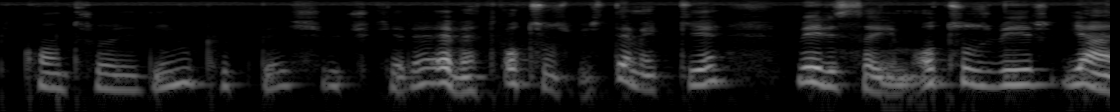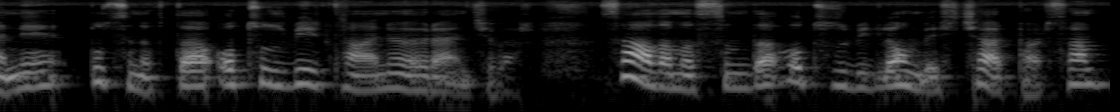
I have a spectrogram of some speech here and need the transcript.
Bir kontrol edeyim. 45 3 kere. Evet 31. Demek ki veri sayım 31. Yani bu sınıfta 31 tane öğrenci var. Sağlamasında 31 ile 15 çarparsam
